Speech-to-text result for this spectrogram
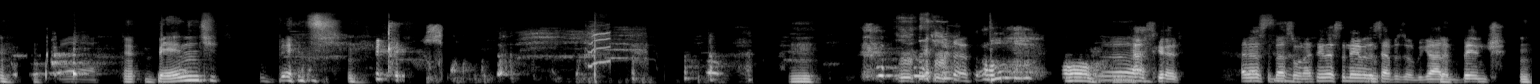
Binge. binge. oh, Oh, that's good. And that's the best one. I think that's the name of this episode. We got a binge.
